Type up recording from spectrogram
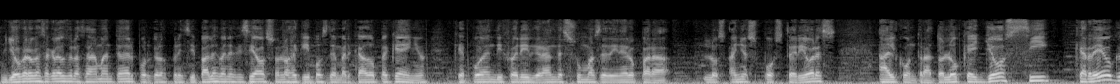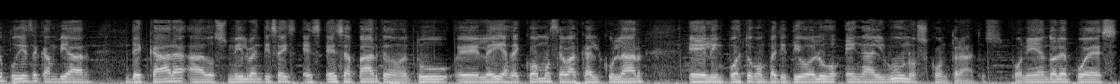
yo creo que esa cláusula se va a mantener porque los principales beneficiados son los equipos de mercado pequeño que pueden diferir grandes sumas de dinero para los años posteriores al contrato. Lo que yo sí creo que pudiese cambiar de cara a 2026 es esa parte donde tú eh, leías de cómo se va a calcular el impuesto competitivo de lujo en algunos contratos, poniéndole pues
